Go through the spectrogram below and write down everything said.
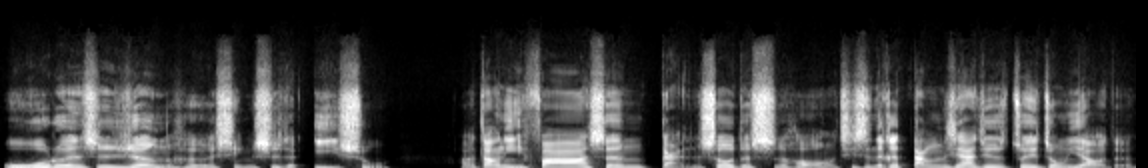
无论是任何形式的艺术。啊，当你发生感受的时候，其实那个当下就是最重要的。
